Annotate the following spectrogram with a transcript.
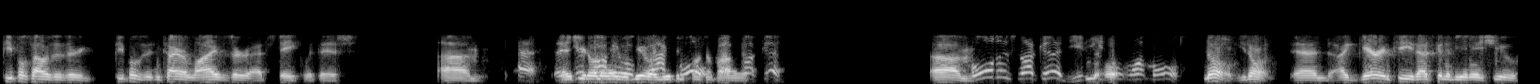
people's houses are people's entire lives are at stake with this. Um. And if you're don't know what you're doing, you can fuck mold. up That's on it. um, Mold is not good. You, you No. don't want mold. no, you don't, and I guarantee that's going to be an issue.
